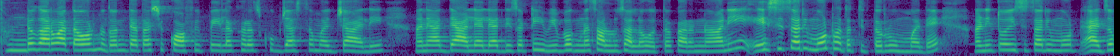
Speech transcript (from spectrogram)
थंडगार वातावरण होतं आणि त्यात अशी कॉफी प्यायला खरंच खूप जास्त मजा आली. आणि आद्या आल्या आल्या आधीचं टी व्ही बघणं चालू झालं होतं कारण आणि ए सीचा रिमोट होता तिथं रूममध्ये आणि तो ए सीचा रिमोट ॲज अ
